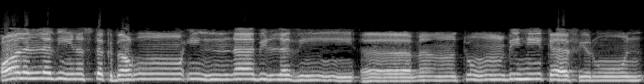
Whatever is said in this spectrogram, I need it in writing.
قال الذين استكبروا إنا بالذي آمنتم به كافرون.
